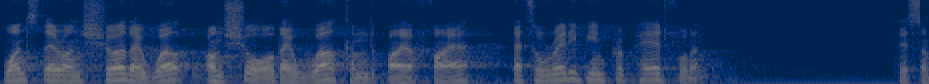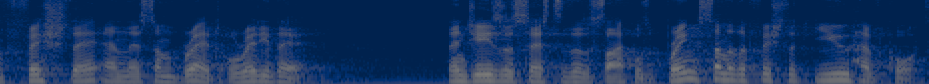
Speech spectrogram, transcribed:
Once they're on shore, they're, wel- on shore, they're welcomed by a fire that's already been prepared for them. There's some fish there and there's some bread already there. Then Jesus says to the disciples, Bring some of the fish that you have caught.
